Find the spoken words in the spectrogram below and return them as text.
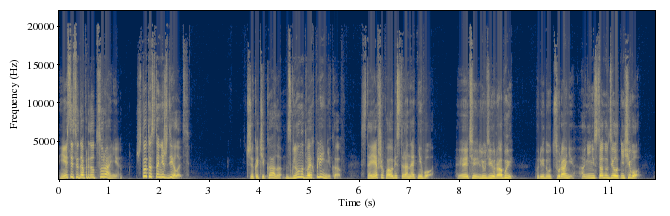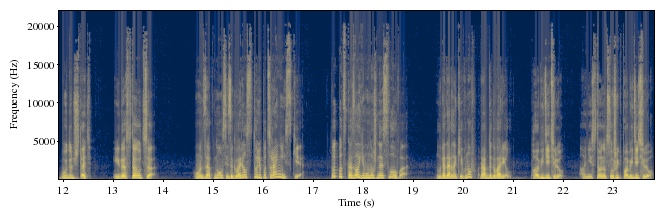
«Если сюда придут Цурани, что ты станешь делать?» Чика взглянул на двоих пленников, стоявших по обе стороны от него. «Эти люди рабы. Придут Цурани, они не станут делать ничего, будут ждать и достанутся он запнулся и заговорил столь по-цуранийски. Тот подсказал ему нужное слово. Благодарно кивнув, раб договорил. «Победителю! Они станут служить победителю!»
